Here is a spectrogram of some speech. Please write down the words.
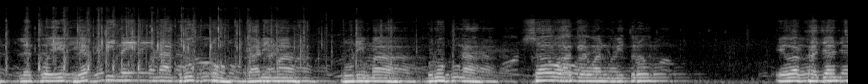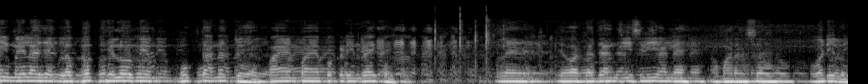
એટલે કોઈ એક વ્યક્તિ નહીં, પણ આ ગ્રુપનું રાણીમાં, રૂઢીમાં, ગ્રુપના સૌ આગેવાન મિત્રો, એવા ખજાનચી મહિલા છે લગભગ થેલો મેં મૂકતા નથી જોયા. પાયણ પાયા પકડીને રાખ્યો એટલે એવા ખજાનચી શ્રી અને અમારા સૌ વડીલો.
